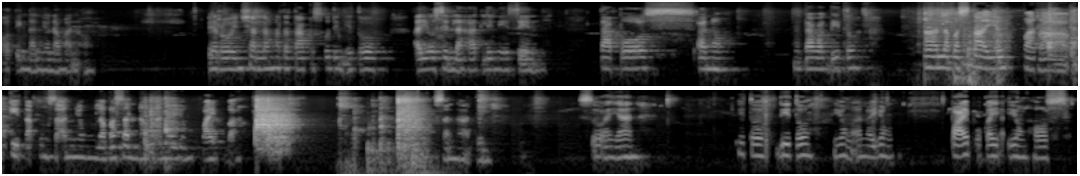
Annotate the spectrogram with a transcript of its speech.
o tingnan nyo naman oh pero inshallah matatapos ko din ito. Ayusin lahat, linisin. Tapos, ano, ang tawag dito, uh, labas tayo para makita kung saan yung labasan ng ano yung pipe ba. Buksan natin. So, ayan. Ito, dito, yung ano, yung pipe o kaya yung hose.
